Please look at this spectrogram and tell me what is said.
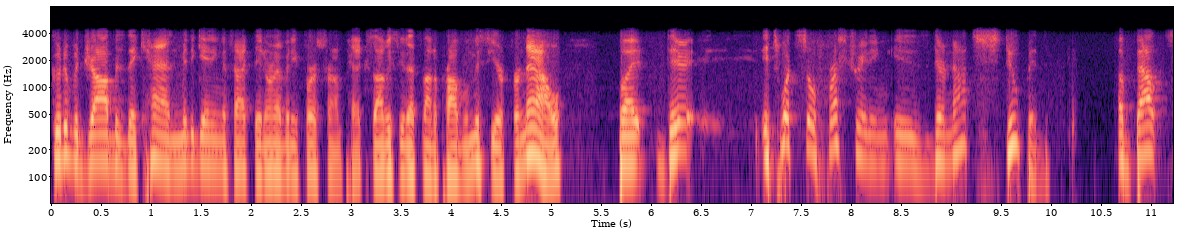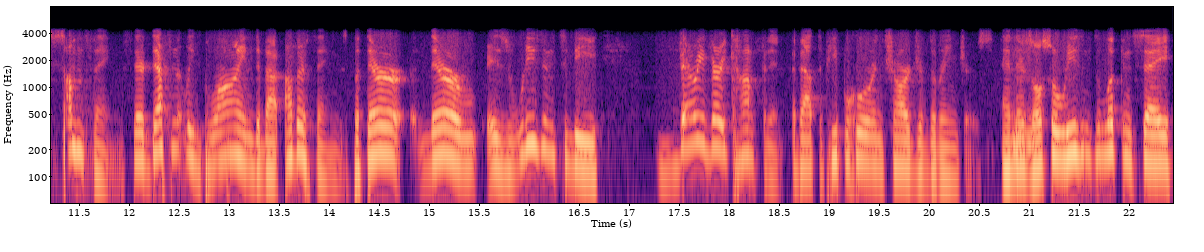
good of a job as they can mitigating the fact they don't have any first round picks. Obviously, that's not a problem this year for now, but there it's what's so frustrating is they're not stupid about some things. They're definitely blind about other things, but there there is reason to be very very confident about the people who are in charge of the Rangers. And there's Mhm. also reason to look and say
